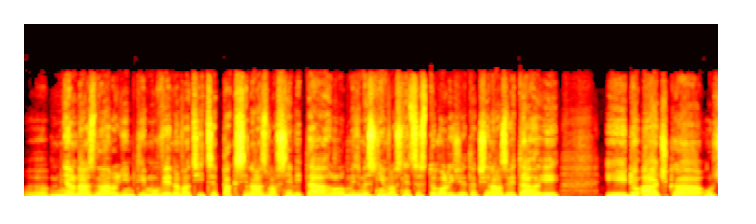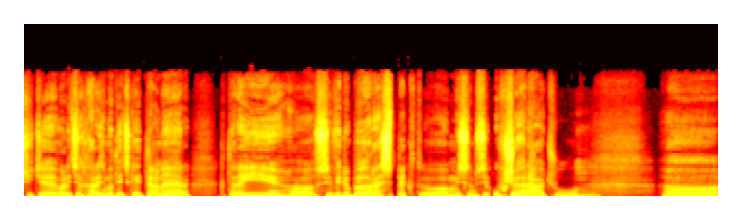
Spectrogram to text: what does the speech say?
e, měl nás v národním týmu v 21. pak si nás vlastně vytáhl, my jsme s ním vlastně cestovali, že, tak si nás vytáhl i, i do Ačka, určitě velice charismatický trenér, který uh, si vydobil respekt, uh, myslím si, u všech hráčů. Mm. Uh,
